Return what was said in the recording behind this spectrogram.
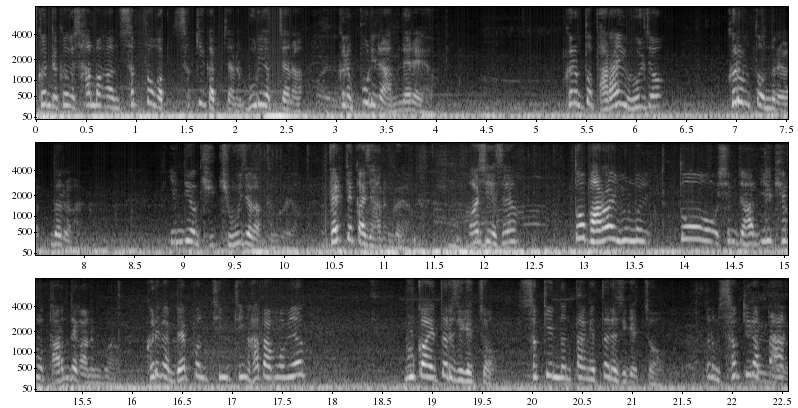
근데 거기 사막은 습도가 없- 습기가 없잖아. 물이 없잖아. 그럼 뿌리를 안 내려요. 그럼 또 바람이 불죠. 그럼 또 내려가요. 인디언 기, 기후제 같은 거예요. 될 때까지 하는 거예요. 아시겠어요? 또 바람이 불면 또 심지어 한 1km 다른 데 가는 거야. 그러니까 몇 번 팅팅 하다 보면 물가에 떨어지겠죠. 습기 있는 땅에 떨어지겠죠. 그럼 습기가 딱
